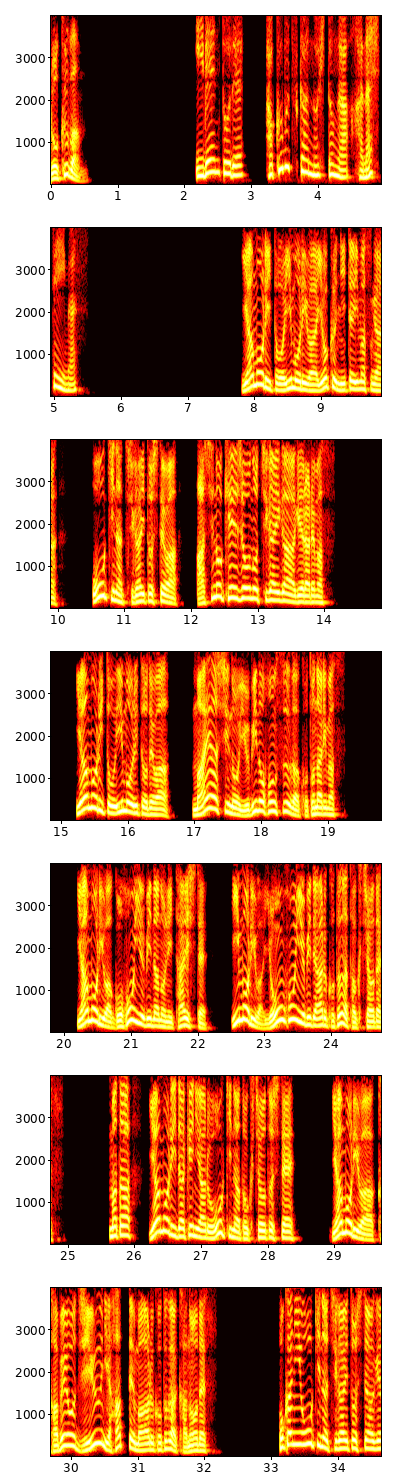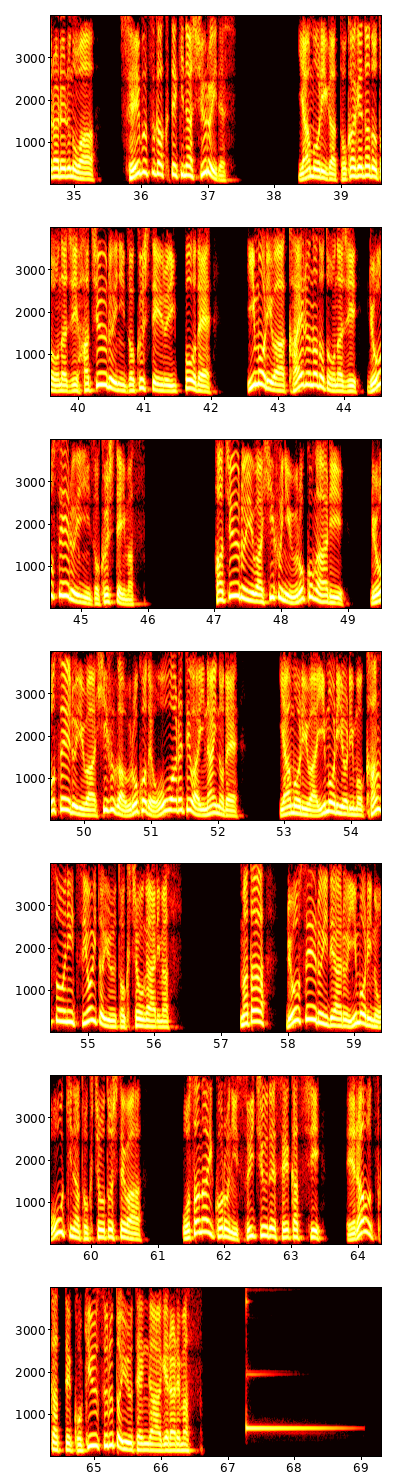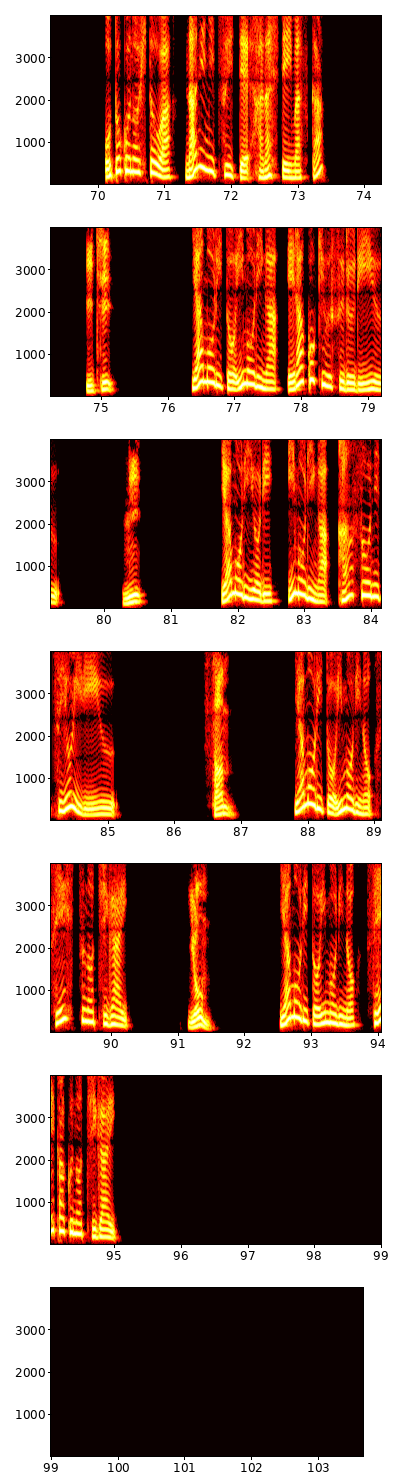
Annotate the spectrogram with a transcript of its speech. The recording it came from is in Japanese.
6番イベントで博物館の人が話しています。ヤモリとイモリはよく似ていますが、大きな違いとしては足の形状の違いが挙げられます。ヤモリとイモリとでは前足の指の本数が異なります。ヤモリは5本指なのに対して、イモリは4本指であることが特徴です。また、ヤモリだけにある大きな特徴として、ヤモリは壁を自由に這って回ることが可能です。他に大きな違いとして挙げられるのは、生物学的な種類です。ヤモリがトカゲなどと同じ爬虫類に属している一方で、イモリはカエルなどと同じ両生類に属しています。爬虫類は皮膚に鱗があり、両生類は皮膚が鱗で覆われてはいないので、ヤモリはイモリよりも乾燥に強いという特徴があります。また、両生類であるイモリの大きな特徴としては、幼い頃に水中で生活し、エラを使って呼吸するという点が挙げられます。男の人は何について話していますか？1、ヤモリとイモリがエラ呼吸する理由。2、ヤモリよりイモリが乾燥に強い理由。3、ヤモリとイモリの性質の違い。4ヤモリとイモリの性格の違い。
